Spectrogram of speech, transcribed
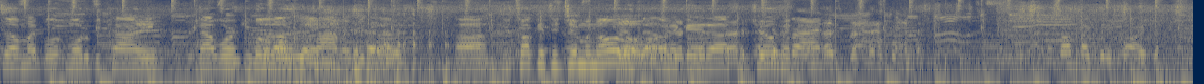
So my motor Bicani not working for one time because uh, you're talking to Jim Manolo. We're gonna get uh, some children. Back to the car.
